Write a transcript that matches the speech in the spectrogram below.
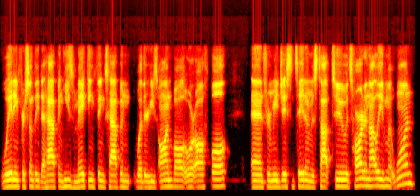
waiting for something to happen. He's making things happen, whether he's on ball or off ball. And for me, Jayson Tatum is top two. It's hard to not leave him at one,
